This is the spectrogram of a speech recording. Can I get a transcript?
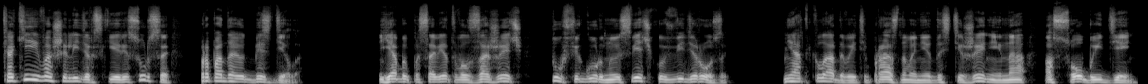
Какие ваши лидерские ресурсы пропадают без дела? Я бы посоветовал зажечь ту фигурную свечку в виде розы. Не откладывайте празднование достижений на особый день.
